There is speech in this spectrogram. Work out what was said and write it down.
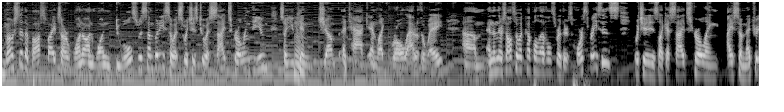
most of the boss fights are one on one duels with somebody, so it switches to a side scrolling view, so you Hmm. can jump, attack, and, like, roll out of the way. Um, and then there's also a couple levels where there's horse races, which is like a side scrolling isometric.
